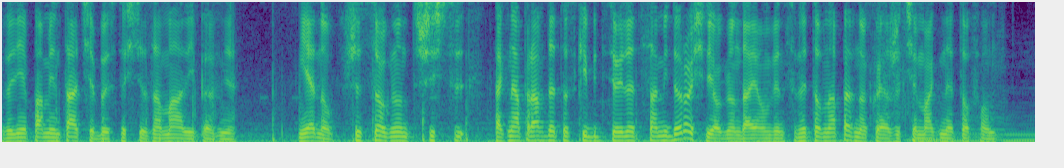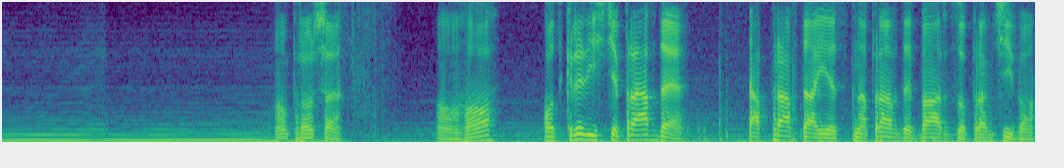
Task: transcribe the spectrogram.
Wy nie pamiętacie, bo jesteście za mali pewnie. Nie no, wszyscy oglądają... Wszyscy... Tak naprawdę to Skibidi Toilet sami dorośli oglądają, więc wy to na pewno kojarzycie magnetofon. O, proszę. Oho. Odkryliście prawdę. Ta prawda jest naprawdę bardzo prawdziwa.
